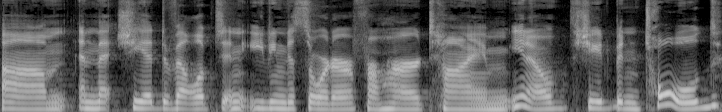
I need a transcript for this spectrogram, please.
Um, and that she had developed an eating disorder from her time. You know, she had been told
